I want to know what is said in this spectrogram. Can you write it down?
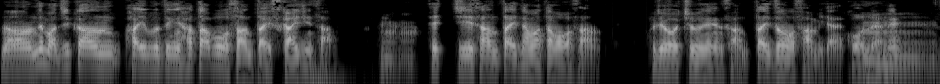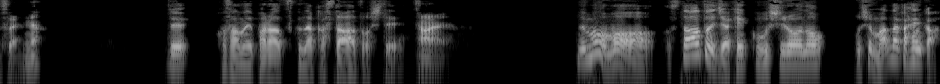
なんで、まあ、時間配分的に、はたぼうさん対スカイジンさん。うんうんてっちーさん対生卵さん。不良中年さん対ゾノさんみたいな構図だよね。うん、そうやね。で、小雨パラつく中スタートして。はい。で、まあまあ、スタート位置は結構後ろの、後ろ真ん中辺か。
